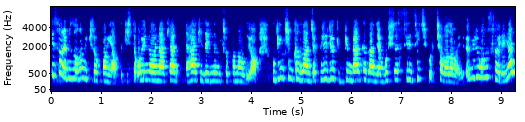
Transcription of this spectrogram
Ve sonra biz onu mikrofon yaptık. İşte oyun oynarken herkes eline mikrofon alıyor. Bugün kim kazanacak? Biri diyor ki bugün ben kazanacağım. Boşuna siz hiç çabalamayın. Öbürü onu söylüyor. Yani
